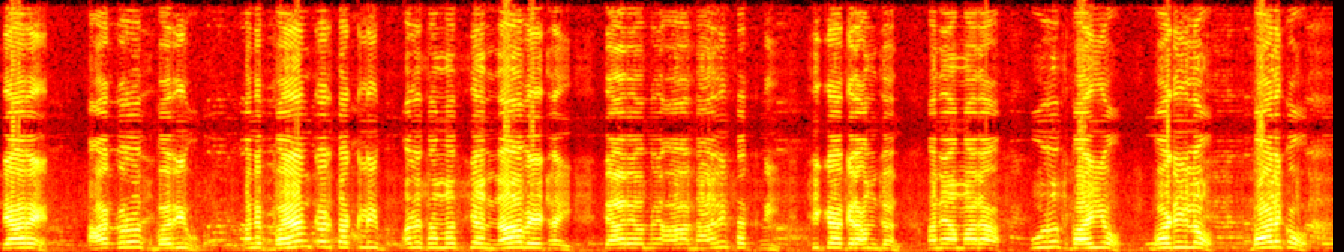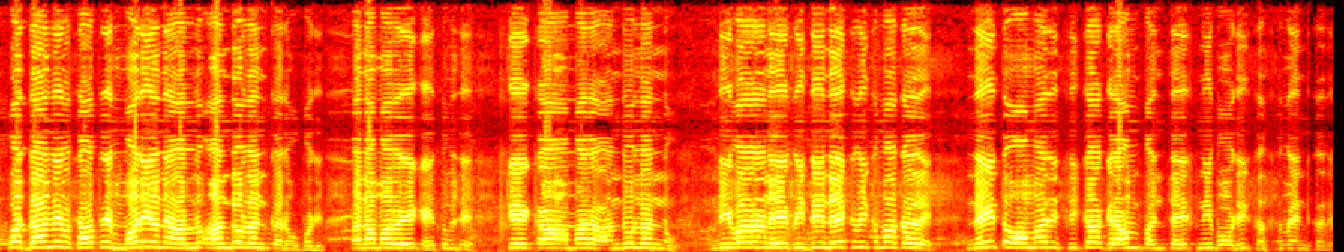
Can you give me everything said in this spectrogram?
ત્યારે આક્રોશ ભર્યું. અને ભયંકર તકલીફ અને સમસ્યા ના વેઠાઈ, ત્યારે અમે આ નારી શક્તિ શિકા ગ્રામજન અને અમારા પુરુષ ભાઈઓ, વડીલો, બાળકો બધાને સાથે મળી અને આંદોલન કરવું પડ્યું. અને અમારો એક હેતુ છે કે કા અમારા આંદોલનનું નિવારણ એ વિધિન એક વીકમાં કરે, નહીં તો અમારી શિકા ગ્રામ પંચાયતની બોડી સસ્પેન્ડ કરે.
